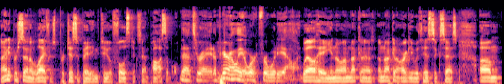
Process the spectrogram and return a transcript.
90% of life is participating to the fullest extent possible. That's right. Apparently, it worked for Woody Allen. Well, hey, you know, I'm not gonna I'm not gonna argue with his success. Um,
